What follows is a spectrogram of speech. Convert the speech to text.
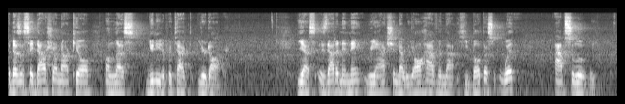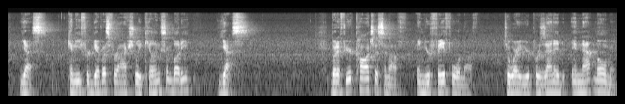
It doesn't say thou shalt not kill unless you need to protect your daughter. Yes, is that an innate reaction that we all have and that he built us with? Absolutely. Yes. Can he forgive us for actually killing somebody? Yes. But if you're conscious enough and you're faithful enough to where you're presented in that moment,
